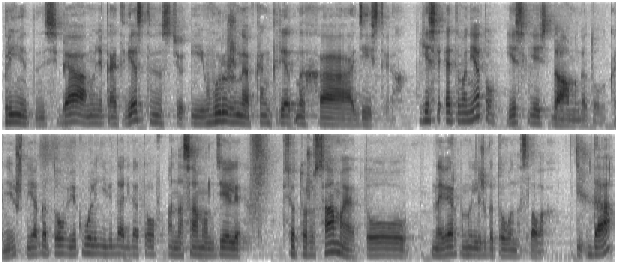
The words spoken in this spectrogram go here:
принятой на себя ну, некой ответственностью и выраженная в конкретных а, действиях. Если этого нету, если есть «да, мы готовы», конечно, я готов, век воли не видать готов, а на самом деле все то же самое, то, наверное, мы лишь готовы на словах. Да,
